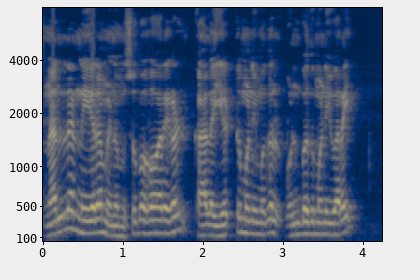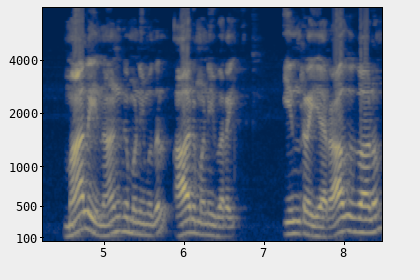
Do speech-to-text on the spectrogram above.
நல்ல நேரம் எனும் சுபகோரைகள் காலை எட்டு மணி முதல் ஒன்பது மணி வரை மாலை நான்கு மணி முதல் ஆறு மணி வரை இன்றைய ராகு காலம்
